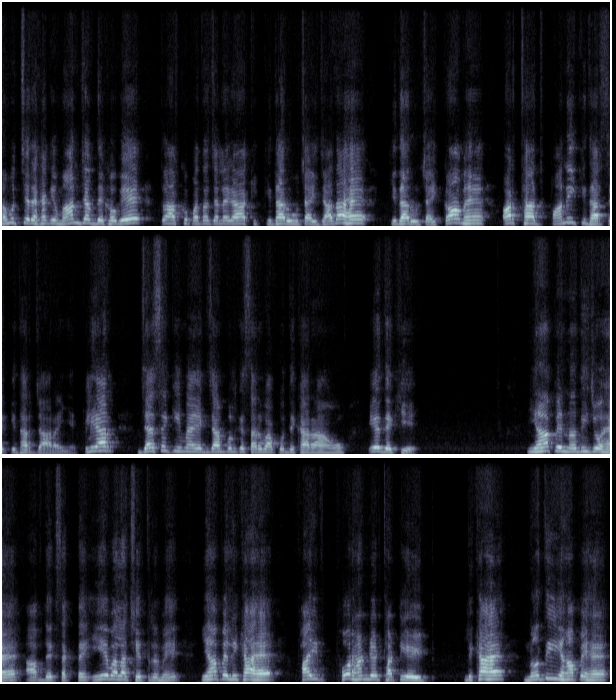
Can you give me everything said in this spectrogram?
समुच्च रेखा के मान जब देखोगे तो आपको पता चलेगा कि किधर ऊंचाई ज़्यादा है, किधर ऊंचाई कम है, अर्थात पानी किधर से किधर जा रही है। क्लियर? जैसे कि मैं एग्ज़ाम्पल के स्वरूप आपको दिखा रहा हूँ। ये देखिए यहाँ पे नदी जो है, आप देख सकते हैं, ये वाला क्षेत्र में यहाँ पे लिखा है five four hundred thirty eight लिखा है, नदी यहाँ पे है,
